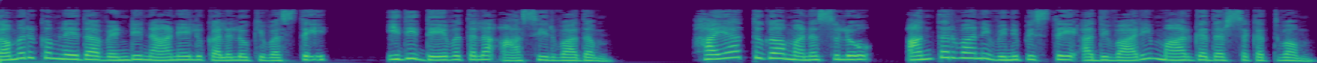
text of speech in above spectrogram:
గమరుకం లేదా వెండి నాణేలు కలలోకి వస్తే ఇది దేవతల ఆశీర్వాదం. హయాత్తుగా మనస్సులో అంతర్వాణి వినిపిస్తే అది వారి మార్గదర్శకత్వం.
